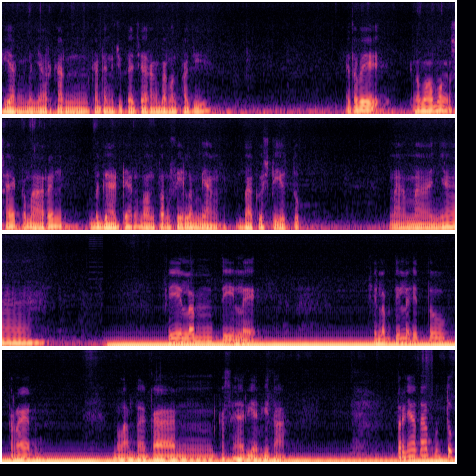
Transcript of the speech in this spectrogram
yang menyiarkan kadang juga jarang bangun pagi. Ya tapi ngomong-ngomong saya kemarin begadang nonton film yang bagus di Youtube. Namanya Film Tile Film Tile itu keren melambangkan keseharian kita ternyata untuk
